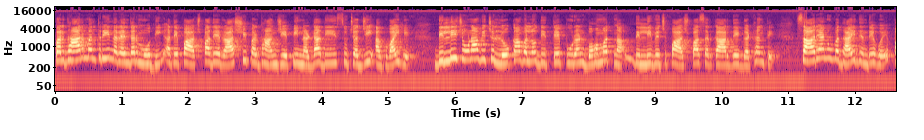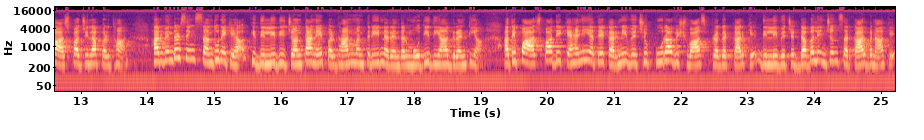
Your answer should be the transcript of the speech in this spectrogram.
ਪ੍ਰਧਾਨ ਮੰਤਰੀ ਨਰਿੰਦਰ ਮੋਦੀ ਅਤੇ ਭਾਜਪਾ ਦੇ ਰਾਸ਼ਟਰੀ ਪ੍ਰਧਾਨ ਜੇਪੀ ਨੱਡਾ ਦੀ ਸੁਚੱਜੀ ਅਗਵਾਈ ਹੇਠ ਦਿੱਲੀ ਚੋਣਾਂ ਵਿੱਚ ਲੋਕਾਂ ਵੱਲੋਂ ਦਿੱਤੇ ਪੂਰਨ ਬਹੁਮਤ ਨਾਲ ਦਿੱਲੀ ਵਿੱਚ ਭਾਜਪਾ ਸਰਕਾਰ ਦੇ ਗਠਨ ਤੇ ਸਾਰਿਆਂ ਨੂੰ ਵਧਾਈ ਦਿੰਦੇ ਹੋਏ ਭਾਜਪਾ ਜ਼ਿਲ੍ਹਾ ਪ੍ਰਧਾਨ ਹਰਵਿੰਦਰ ਸਿੰਘ ਸੰਧੂ ਨੇ ਕਿਹਾ ਕਿ ਦਿੱਲੀ ਦੀ ਜਨਤਾ ਨੇ ਪ੍ਰਧਾਨ ਮੰਤਰੀ ਨਰਿੰਦਰ ਮੋਦੀ ਦੀਆਂ ਗਰੰਟੀਆਂ ਅਤੇ ਭਾਜਪਾ ਦੇ ਕਹਿਣੀ ਅਤੇ ਕਰਨੀ ਵਿੱਚ ਪੂਰਾ ਵਿਸ਼ਵਾਸ ਪ੍ਰਗਟ ਕਰਕੇ ਦਿੱਲੀ ਵਿੱਚ ਡਬਲ ਇੰਜਨ ਸਰਕਾਰ ਬਣਾ ਕੇ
